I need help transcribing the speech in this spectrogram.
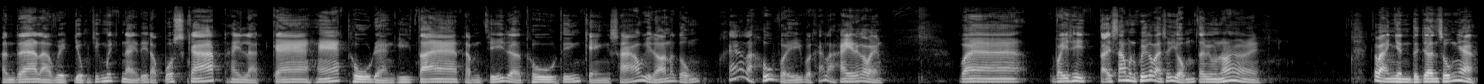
Thành ra là việc dùng chiếc mic này để đọc postcard hay là ca hát, thu đàn guitar, thậm chí là thu tiếng kèn sáo gì đó nó cũng khá là thú vị và khá là hay đó các bạn và vậy thì tại sao mình khuyên các bạn sử dụng? Tại vì mình nói rồi này. Các bạn nhìn từ trên xuống nha.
